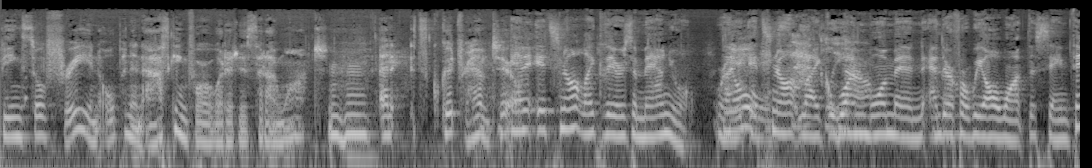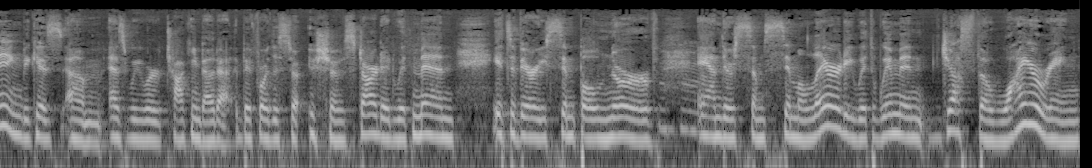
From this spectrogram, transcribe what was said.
being so free and open and asking for what it is that I want. Mm-hmm. And it's good for him too. And it's not like there's a manual. Right, No, it's not exactly. like one No. woman, and therefore we all want the same thing. Because um, as we were talking about uh, before the show started, with men, it's a very simple nerve, Mm-hmm. and there's some similarity with women. Just the wiring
